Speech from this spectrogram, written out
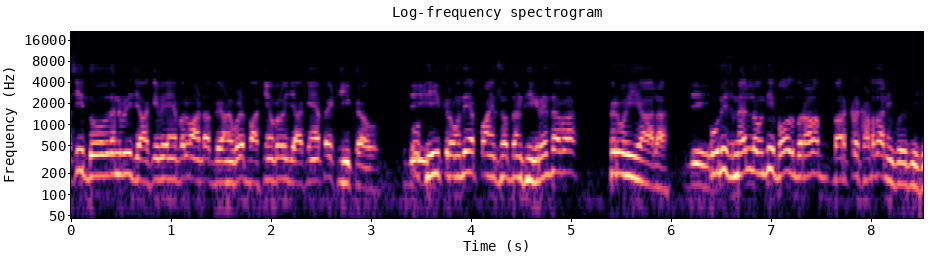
ਅਸੀਂ ਦੋ ਦਿਨ ਵੀ ਜਾ ਕੇ ਆਏ ਆ ਭਲਵਾਨ ਢਾਬੇ ਵਾਲੇ ਕੋਲੇ ਬਾਕੀਆਂ ਕੋਲੇ ਜਾ ਕੇ ਆਏ ਭਾਈ ਠੀਕ ਕਰਾਓ। ਉਹ ਠੀਕ ਕਰਾਉਂਦੇ ਆ ਪੰਜ ਸੱਤ ਦਿਨ ਠੀਕ ਰਹਿੰਦਾ ਵਾ। ਫਿਰ ਉਹੀ ਹਾਲ ਆ। ਜੀ। ਪੂਰੀ ਸਮੈਲ ਆਉਂਦੀ ਬਹੁਤ ਬੁਰਾ ਵਰਕਰ ਖੜਦਾ ਨਹੀਂ ਕੋਈ ਵੀ।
